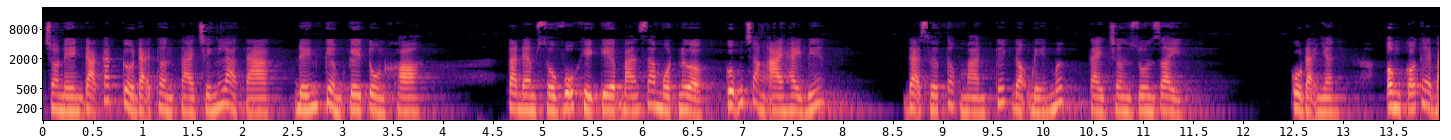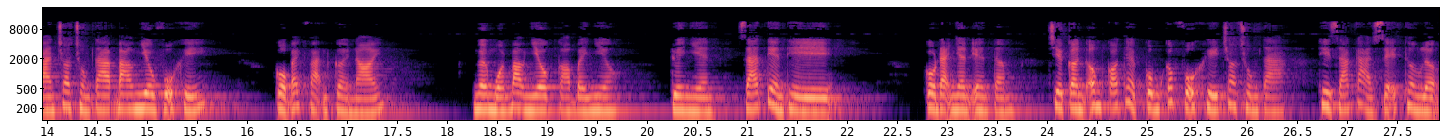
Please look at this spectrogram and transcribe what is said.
cho nên đã cắt cử đại thần tài chính là ta đến kiểm kê tồn kho. Ta đem số vũ khí kia bán ra một nửa, cũng chẳng ai hay biết. Đại sứ tộc man kích động đến mức tay chân run rẩy. Cô đại nhân, ông có thể bán cho chúng ta bao nhiêu vũ khí? Cô Bách Vạn cười nói. Người muốn bao nhiêu có bấy nhiêu. Tuy nhiên, giá tiền thì... Cô đại nhân yên tâm, chỉ cần ông có thể cung cấp vũ khí cho chúng ta, thì giá cả dễ thương lượng.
